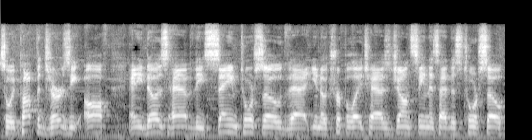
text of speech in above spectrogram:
So we pop the jersey off, and he does have the same torso that, you know, Triple H has. John Cena's had this torso,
